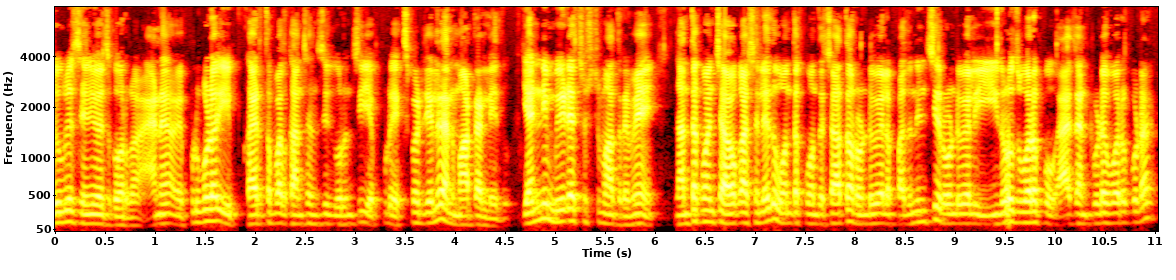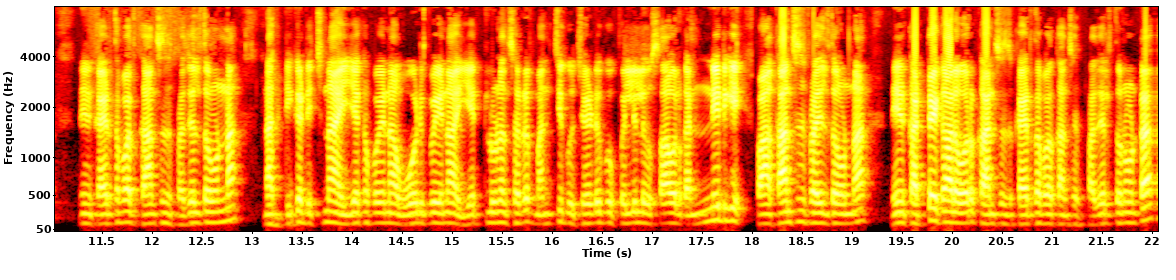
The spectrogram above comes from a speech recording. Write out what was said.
జూబ్లీస్ నియోజకవర్గం. ఆయన ఎప్పుడు కూడా ఈ ఖైరతాబాద్ కాన్స్టెన్సీ గురించి ఎప్పుడు ఎక్స్పెక్ట్ చేయలేదు ఆయన మాట్లాడలేదు. ఇవన్నీ మీడియా సృష్టి మాత్రమే. అంతకు మంచి అవకాశం లేదు. వందకు వంద శాతం రెండు వేల పది నుంచి రెండు వేల ఈ రోజు వరకు యాజ్ అండ్ టుడే వరకు కూడా నేను ఖైరతాబాద్ కాన్స్టెన్సీ ప్రజలతో ఉన్నా నాకు టికెట్ ఇచ్చినా ఇవ్వకపోయినా ఓడిపోయినా ఎట్లున్నా సరే మంచికు చెడుకు పెళ్ళిళ్ళకు సావులకు అన్నిటికీ కాన్స్టెన్స్ ప్రజలతో ఉన్నా నేను కట్టే కాలం వరకు కాన్స్టెన్స్ ఖైరతాబాద్ కాన్స్టెన్స్ ప్రజలతోనే ఉంటా.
